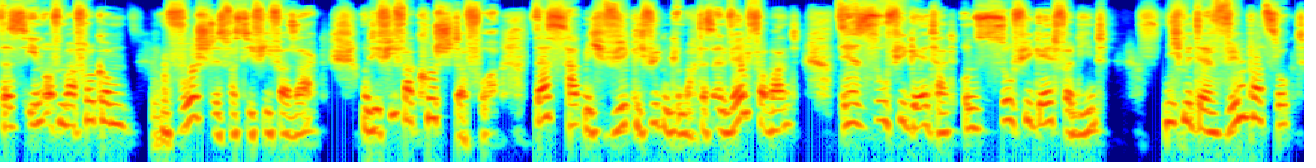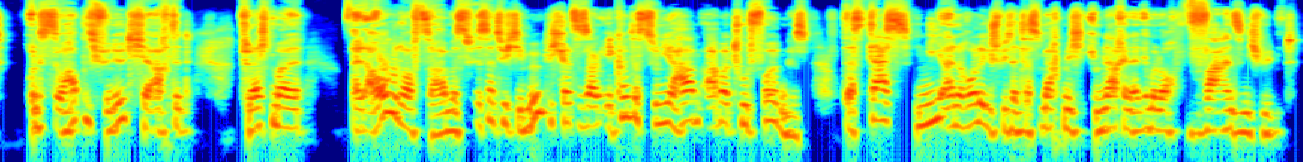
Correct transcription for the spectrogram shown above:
dass es ihnen offenbar vollkommen wurscht ist, was die FIFA sagt. Und die FIFA kuscht davor. Das hat mich wirklich wütend gemacht, dass ein Weltverband, der so viel Geld hat und so viel Geld verdient, nicht mit der Wimper zuckt und es überhaupt nicht für nötig erachtet, vielleicht mal ein Auge drauf zu haben. Es ist natürlich die Möglichkeit zu sagen, ihr könnt das Turnier haben, aber tut Folgendes. Dass das nie eine Rolle gespielt hat, das macht mich im Nachhinein immer noch wahnsinnig wütend.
